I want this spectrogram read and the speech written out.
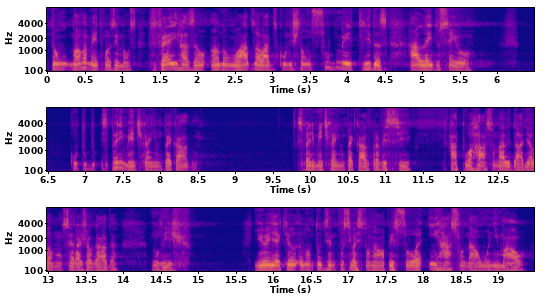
Então, novamente, meus irmãos, fé e razão andam lado a lado quando estão submetidas à lei do Senhor. Contudo, experimente cair em um pecado. Experimente cair em um pecado para ver se a tua racionalidade ela não será jogada no lixo. E aqui eu não estou dizendo que você vai se tornar uma pessoa irracional, um animal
